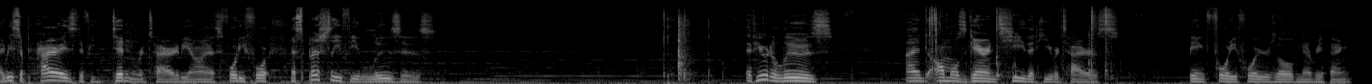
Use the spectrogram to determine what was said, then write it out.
I'd be surprised if he didn't retire, to be honest. 44, especially if he loses. If he were to lose, I'd almost guarantee that he retires, being 44 years old and everything.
